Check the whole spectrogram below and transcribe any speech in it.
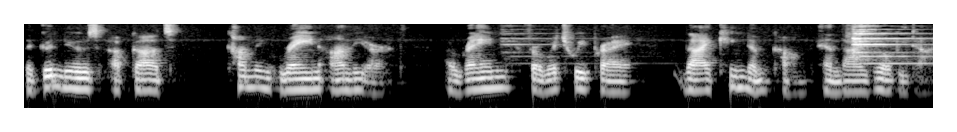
the good news of God's coming reign on the earth a reign for which we pray, Thy kingdom come and Thy will be done.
